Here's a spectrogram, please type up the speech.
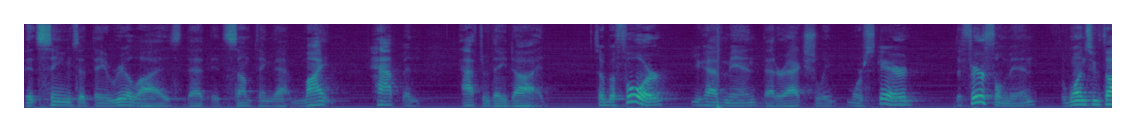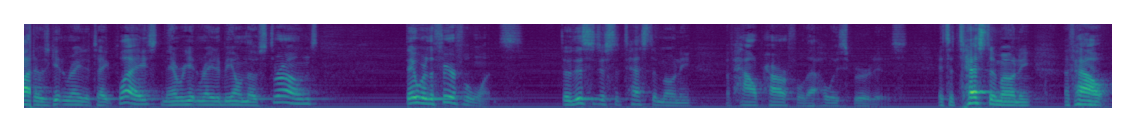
it seems that they realized that it's something that might happen after they died. So before, you have men that are actually more scared, the fearful men, the ones who thought it was getting ready to take place, and they were getting ready to be on those thrones, they were the fearful ones. So this is just a testimony of how powerful that Holy Spirit is. It's a testimony of how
